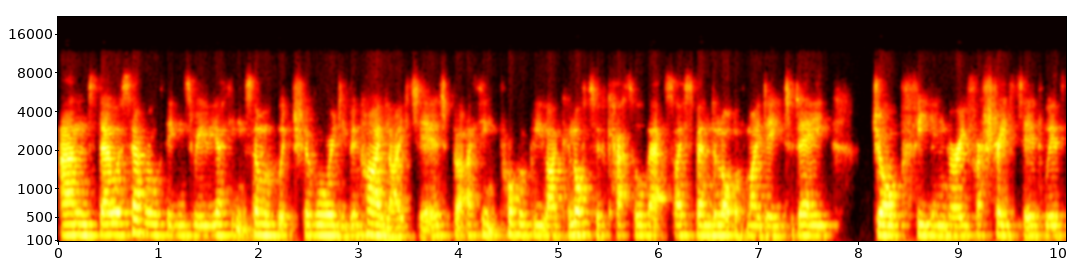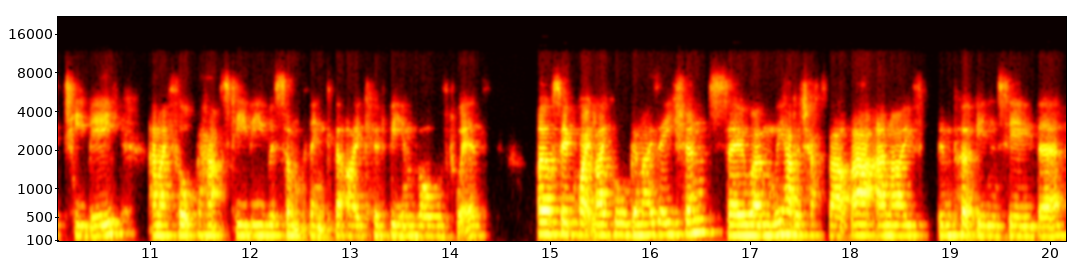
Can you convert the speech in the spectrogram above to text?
And there were several things, really, I think some of which have already been highlighted. But I think probably like a lot of cattle vets, I spend a lot of my day to day job feeling very frustrated with TB. And I thought perhaps TB was something that I could be involved with. I also quite like organisation. So um, we had a chat about that, and I've been put into the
